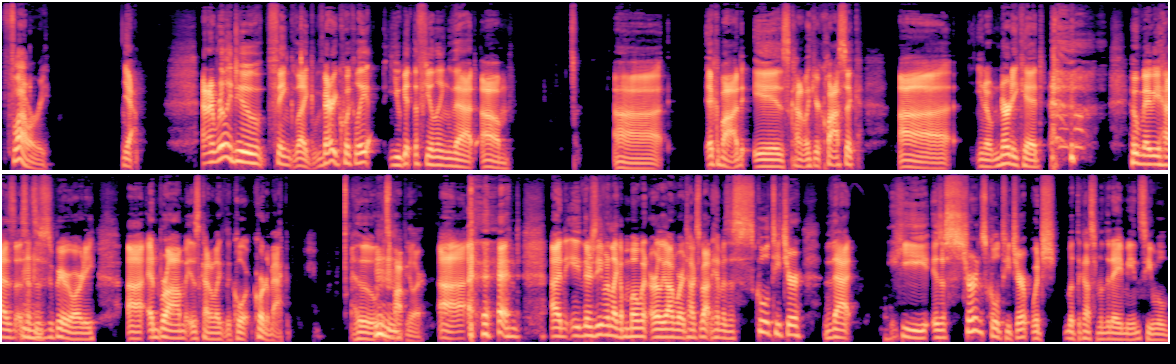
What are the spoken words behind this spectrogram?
flowery. Yeah, and I really do think like very quickly you get the feeling that um uh Ichabod is kind of like your classic uh you know nerdy kid who maybe has a sense of superiority uh and Brom is kind of like the quar- quarterback who is Mhm. popular uh and and there's even like a moment early on where it talks about him as a school teacher that he is a stern school teacher which with the custom of the day means he will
